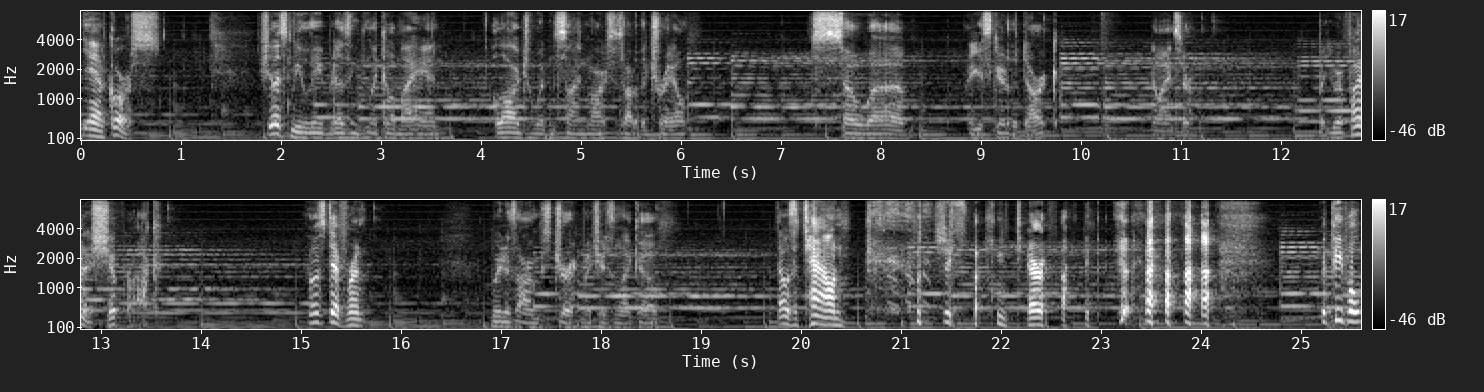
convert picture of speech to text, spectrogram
Yeah, of course. She lets me leave but doesn't let go of my hand. Large wooden sign marks the start of the trail. So, uh, are you scared of the dark? No answer. But you were fine at Shiprock. It was different. Marina's arms jerk, but she doesn't let go. That was a town. She's fucking terrified. With people,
